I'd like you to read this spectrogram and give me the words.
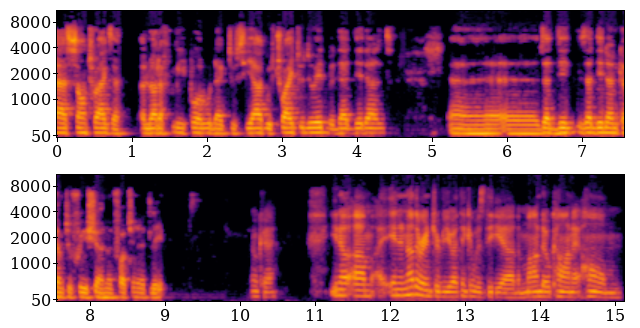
past soundtracks that a lot of people would like to see out. We've tried to do it, but that didn't uh, that did that didn't come to fruition, unfortunately. Okay. You know, um, in another interview, I think it was the uh, the Mondo Con at home.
